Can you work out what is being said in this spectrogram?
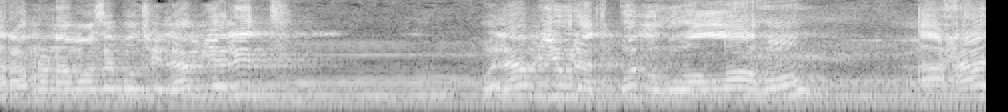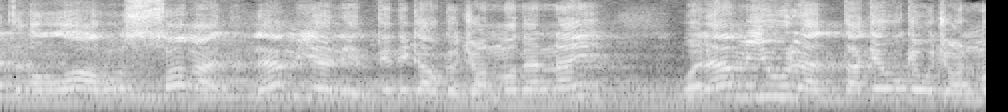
আর আমরা নামাজে বলছি, লাম ইয়ালিদ ওয়ালাম ইউলাদ কুল হুয়াল্লাহু আহাদ আল্লাহু সামাদ, লাম ইয়ালিদ, তিনি কাউকে জন্ম দেন নাই। ওয়ালাম ইউলাদ, তাকেও কেউ জন্ম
